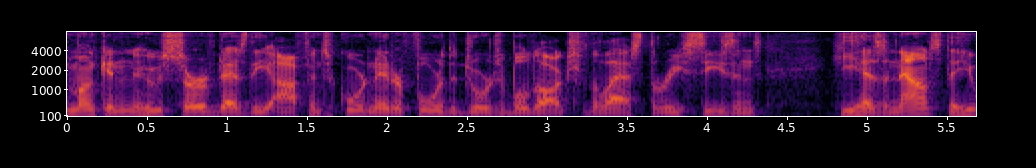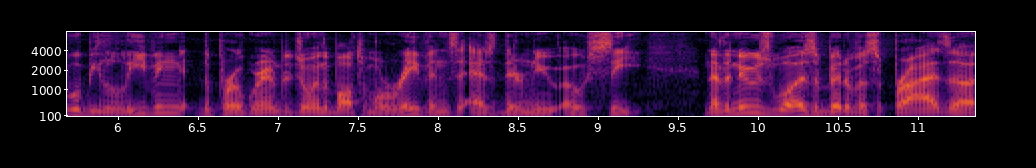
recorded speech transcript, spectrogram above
Monken, who served as the offensive coordinator for the Georgia Bulldogs for the last three seasons, he has announced that he will be leaving the program to join the Baltimore Ravens as their new OC. Now, the news was a bit of a surprise, uh,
